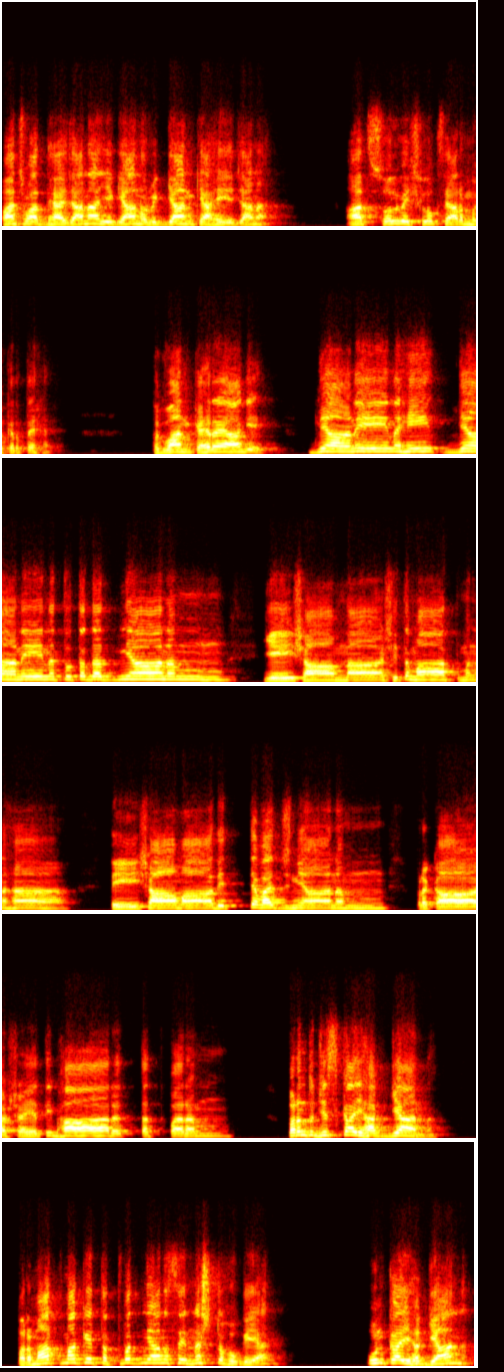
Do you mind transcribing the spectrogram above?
पांचवा अध्याय जाना, ये ज्ञान और विज्ञान क्या है ये जाना। आज सोलवे श्लोक से आरंभ करते हैं। भगवान कह रहे हैं आगे, ज्ञाने नहीं, ज्ञाने न तो तदज्ञानम। ये तेषामादित्यवज्ञानम प्रकाशयति भारत तत्परम। परंतु जिसका यह ज्ञान परमात्मा के तत्व ज्ञान से नष्ट हो गया, उनका यह ज्ञान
